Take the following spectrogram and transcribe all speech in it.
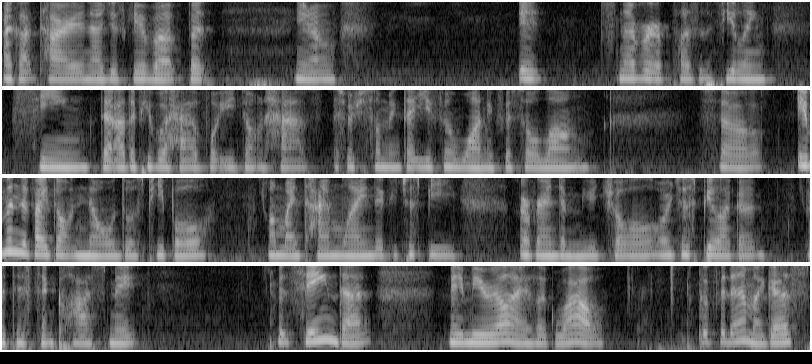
I got tired and I just gave up. But you know, it's never a pleasant feeling seeing that other people have what you don't have, especially something that you've been wanting for so long. So even if I don't know those people on my timeline, they could just be a random mutual or just be like a, a distant classmate. But seeing that made me realize, like, wow, good for them, I guess.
